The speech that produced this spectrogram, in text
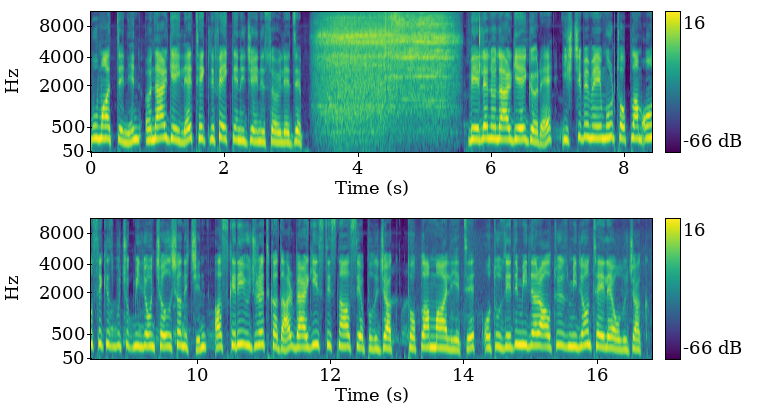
Bu maddenin önergeyle teklife ekleneceğini söyledi. Verilen önergeye göre işçi ve memur toplam 18,5 milyon çalışan için askeri ücret kadar vergi istisnası yapılacak. Toplam maliyeti 37 milyar 600 milyon TL olacak.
